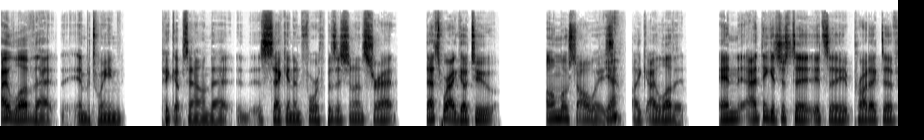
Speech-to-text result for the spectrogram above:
I love that in between pickup sound, that second and fourth position on Strat. That's where I go to almost always. Yeah. like I love it, and I think it's just a it's a product of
